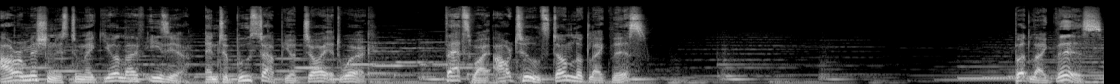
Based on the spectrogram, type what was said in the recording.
Our mission is to make your life easier and to boost up your joy at work. That's why our tools don't look like this, but like this.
